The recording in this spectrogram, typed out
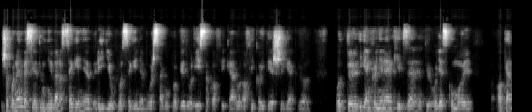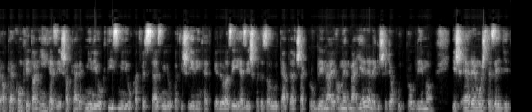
És akkor nem beszéltünk nyilván a szegényebb régiókról, szegényebb országokról, például Észak-Afrikáról, afrikai térségekről. Ott igen könnyen elképzelhető, hogy ez komoly akár, akár konkrétan éhezés, akár milliók, tízmilliókat vagy százmilliókat is érinthet például az éhezés vagy az alultápláltság problémája, amely már jelenleg is egy akut probléma, és erre most ez egy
